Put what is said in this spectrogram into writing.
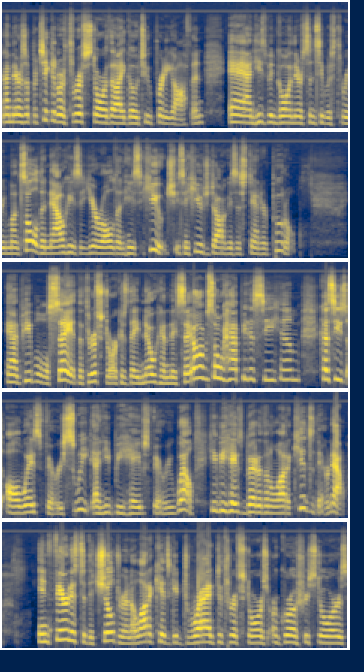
And there's a particular thrift store that I go to pretty often. And he's been going there since he was three months old. And now he's a year old and he's huge. He's a huge dog. He's a standard poodle. And people will say at the thrift store, because they know him, they say, Oh, I'm so happy to see him because he's always very sweet and he behaves very well. He behaves better than a lot of kids there. Now, in fairness to the children, a lot of kids get dragged to thrift stores or grocery stores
